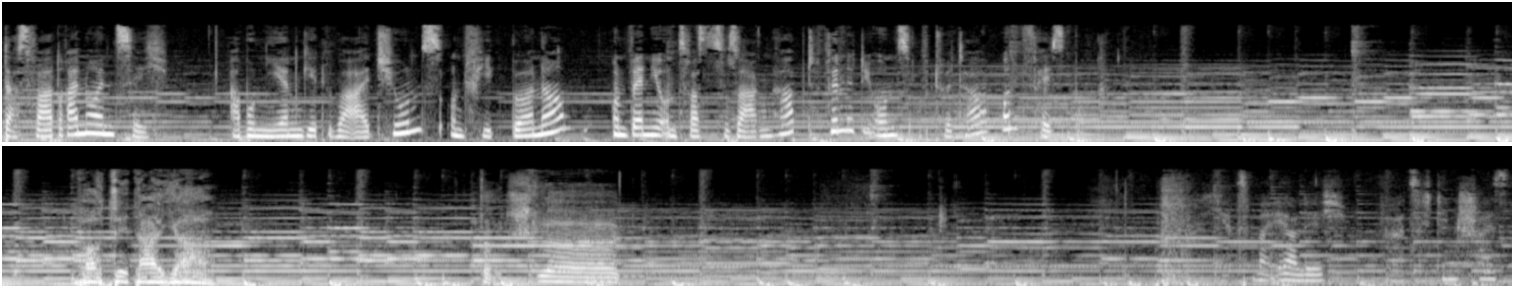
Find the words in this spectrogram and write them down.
Das war 390. Abonnieren geht über iTunes und Feedburner. Und wenn ihr uns was zu sagen habt, findet ihr uns auf Twitter und Facebook. Forza Italia. Deutschland. Jetzt mal ehrlich, wer hört sich den Scheiß?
